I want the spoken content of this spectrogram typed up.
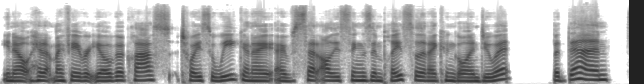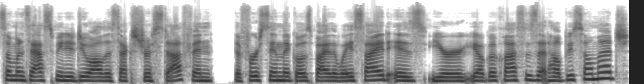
you know, hit up my favorite yoga class twice a week and I, I've set all these things in place so that I can go and do it. But then someone's asked me to do all this extra stuff. And the first thing that goes by the wayside is your yoga classes that help you so much.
